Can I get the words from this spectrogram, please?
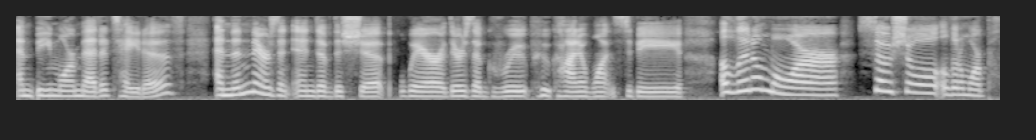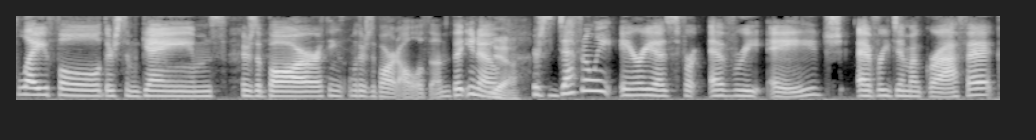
and be more meditative. And then there's an end of the ship where there's a group who kind of wants to be a little more social, a little more playful. There's some games. There's a bar. I think well, there's a bar at all of them. But you know, Yeah. there's definitely areas for every age, every demographic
